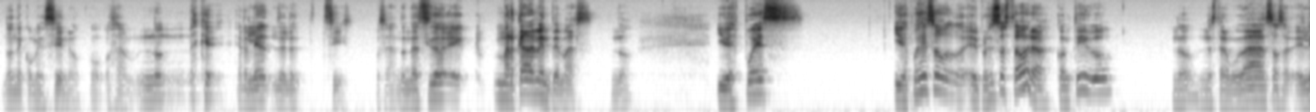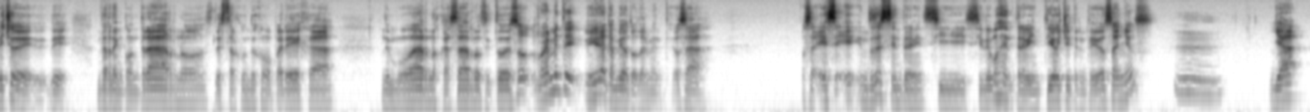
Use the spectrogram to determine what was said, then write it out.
Donde comencé, ¿no? O sea, no, es que en realidad, sí, o sea, donde ha sido eh, marcadamente más, ¿no? Y después, y después de eso, el proceso hasta ahora, contigo, ¿no? Nuestra mudanza, o sea, el hecho de, de, de reencontrarnos, de estar juntos como pareja, de mudarnos, casarnos y todo eso, realmente mi vida ha cambiado totalmente. O sea, o sea ese, entonces entre, si, si vemos entre 28 y 32 años, Mm, ya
